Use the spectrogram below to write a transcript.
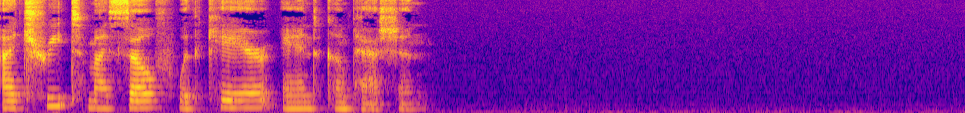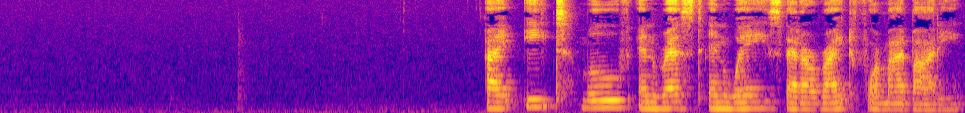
I treat myself with care and compassion. I eat, move, and rest in ways that are right for my body.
